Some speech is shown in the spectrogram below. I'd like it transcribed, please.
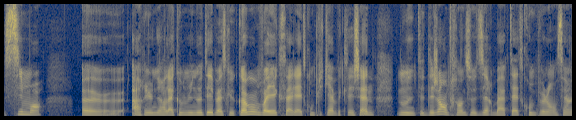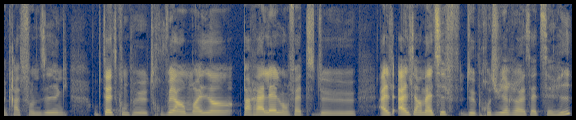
six mois euh, à réunir la communauté parce que comme on voyait que ça allait être compliqué avec les chaînes, nous on était déjà en train de se dire bah peut-être qu'on peut lancer un crowdfunding ou peut-être qu'on peut trouver un moyen parallèle en fait de alternatif de produire euh, cette série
